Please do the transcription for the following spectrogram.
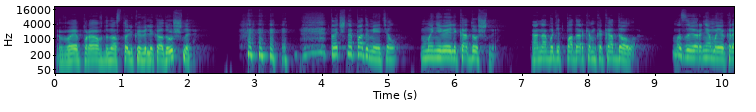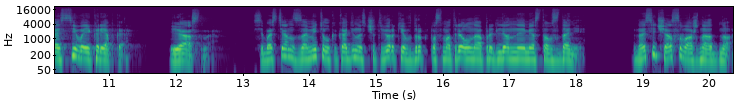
Вы правда настолько великодушны?» точно подметил. Мы не великодушны. Она будет подарком Кокодолу. Мы завернем её красиво и крепко». «Ясно». Себастьян заметил, как один из четверки вдруг посмотрел на определенное место в здании. Но сейчас важно одно.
